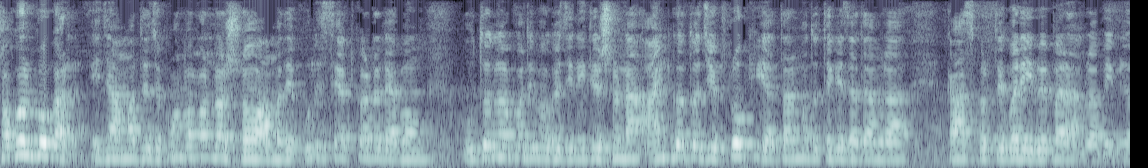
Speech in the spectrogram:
সকল প্রকার এই যে আমাদের যে কর্মকাণ্ড সহ আমাদের পুলিশ হেডকোয়ার্টার এবং উত্তর কর্তৃপক্ষের যে নির্দেশনা, আইনগত যে প্রক্রিয়া তার মধ্যে থেকে যাতে আমরা কাজ করতে পারি এই ব্যাপারে আমরা বিভিন্ন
